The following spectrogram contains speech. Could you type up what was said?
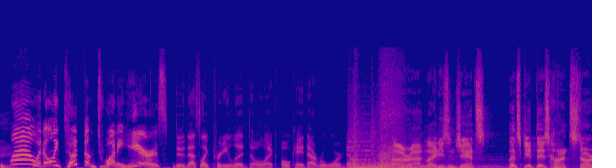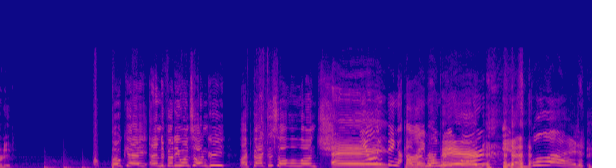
Wow, it only took them 20 years. Dude, that's like pretty lit though. Like, okay, that reward though. All right, ladies and gents, let's get this hunt started. Okay, and if anyone's hungry, I've packed us all a lunch. Hey! The only thing I'm prepared. hungry for is blood.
